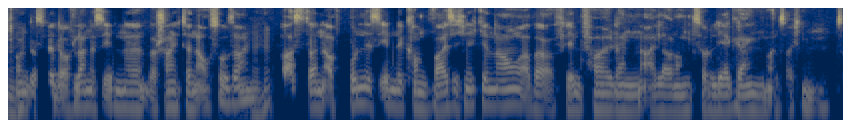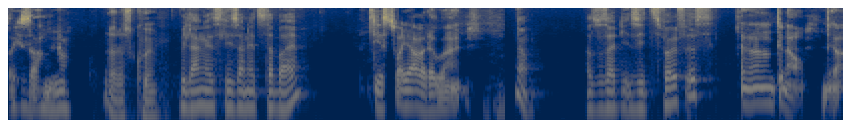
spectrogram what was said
Mhm. Und das wird auf Landesebene wahrscheinlich dann auch so sein. Mhm. Was dann auf Bundesebene kommt, weiß ich nicht genau, aber auf jeden Fall dann Einladung zu Lehrgängen und solchen, solche Sachen. Ne? Ja, das ist cool. Wie lange ist Lisan jetzt dabei? Die ist zwei Jahre dabei. Ja. Also seit sie zwölf ist? Äh, genau, ja.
